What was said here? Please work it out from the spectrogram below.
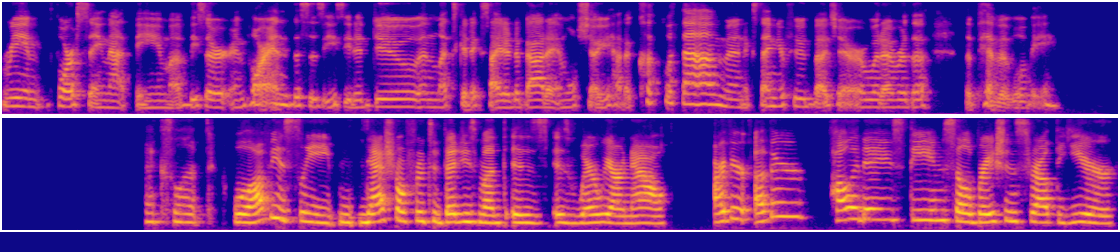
reinforcing that theme of these are important, this is easy to do, and let's get excited about it. And we'll show you how to cook with them and extend your food budget or whatever the, the pivot will be. Excellent. Well, obviously, National Fruits and Veggies Month is is where we are now. Are there other holidays, themes, celebrations throughout the year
